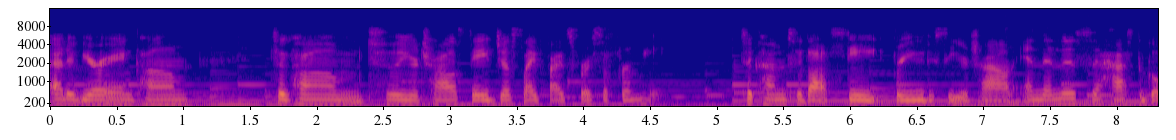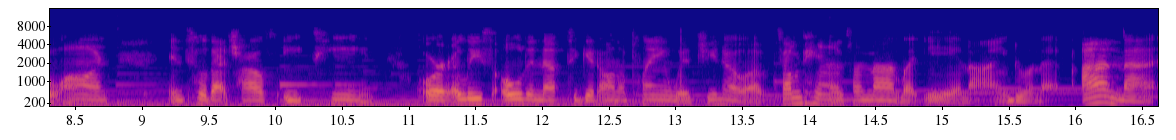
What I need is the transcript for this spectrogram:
out of your income to come to your child's state, just like vice versa for me to come to that state for you to see your child. And then this has to go on until that child's 18 or at least old enough to get on a plane, which, you know, uh, some parents are not like, yeah, nah, I ain't doing that. I'm not.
